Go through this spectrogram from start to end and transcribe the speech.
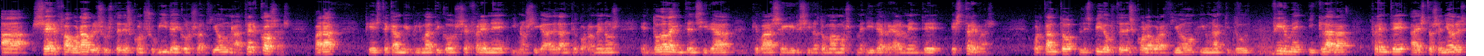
a ser favorables ustedes con su vida y con su acción, a hacer cosas para que este cambio climático se frene y no siga adelante, por lo menos en toda la intensidad que va a seguir si no tomamos medidas realmente extremas. Por tanto, les pido a ustedes colaboración y una actitud firme y clara frente a estos señores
